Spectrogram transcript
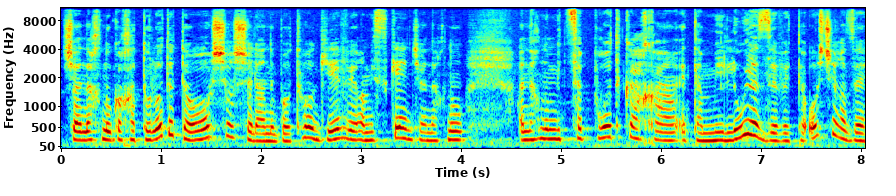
שאנחנו ככה תולות את האושר שלנו באותו הגבר המסכן, שאנחנו אנחנו מצפות ככה את המילוי הזה ואת האושר הזה.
